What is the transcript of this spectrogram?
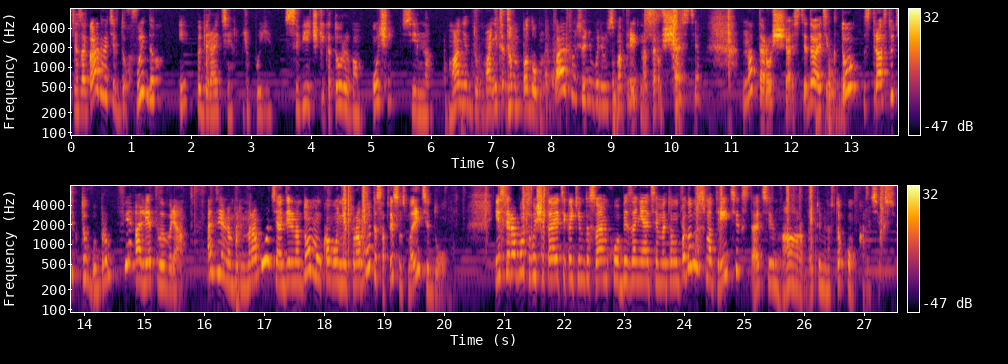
Загадывайте вдох-выдох и выбирайте любые свечки, которые вам очень сильно манит, дурманит и тому подобное. Поэтому сегодня будем смотреть на Таро счастья. На Таро счастья. Давайте, кто? Здравствуйте, кто выбрал фиолетовый вариант. Отдельно будем на работе, отдельно дома. У кого нет работы, соответственно, смотрите дома. Если работу вы считаете каким-то своим хобби, занятием и тому подобное, смотрите, кстати, на работу именно в таком контексте.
